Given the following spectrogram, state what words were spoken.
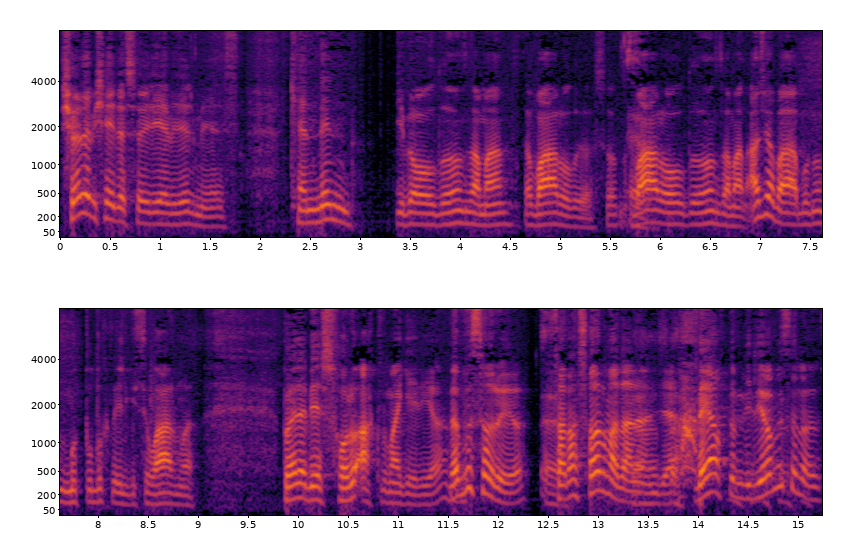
Şöyle bir şey de söyleyebilir miyiz? Kendin gibi olduğun zaman var oluyorsun. Var olduğun zaman acaba bunun mutlulukla ilgisi var mı? Böyle bir soru aklıma geliyor. Ve bu soruyu sana sormadan önce ne yaptım biliyor musunuz?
